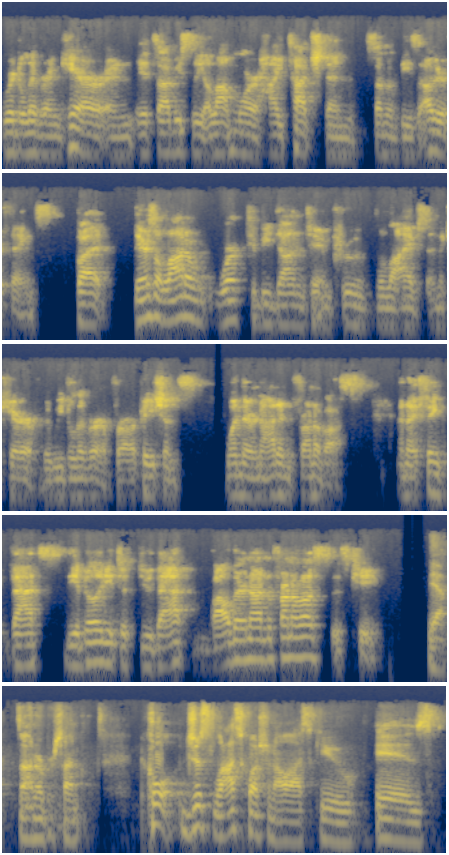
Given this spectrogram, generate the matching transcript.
we're delivering care. And it's obviously a lot more high touch than some of these other things. But there's a lot of work to be done to improve the lives and the care that we deliver for our patients when they're not in front of us. And I think that's the ability to do that while they're not in front of us is key. Yeah, 100%. Cool. Just last question I'll ask you is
